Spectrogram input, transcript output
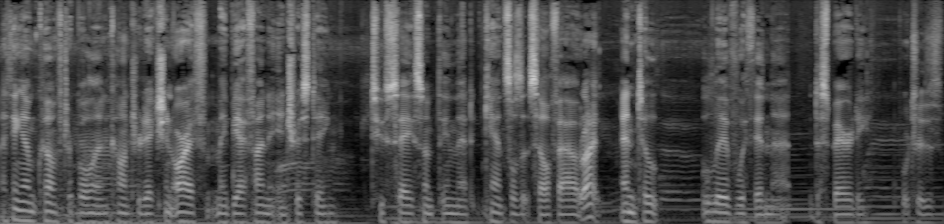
I think I'm comfortable in contradiction, or I f- maybe I find it interesting to say something that cancels itself out. Right. And to live within that disparity. Which is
